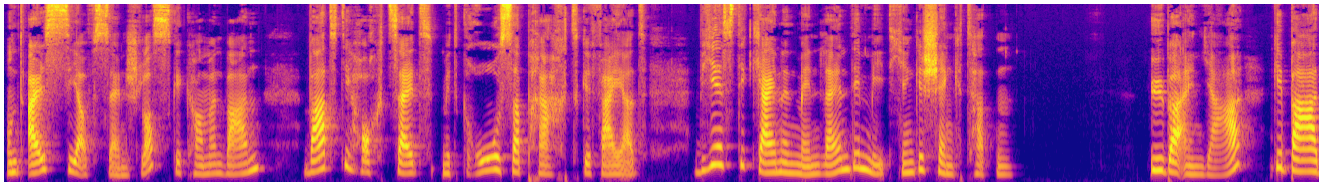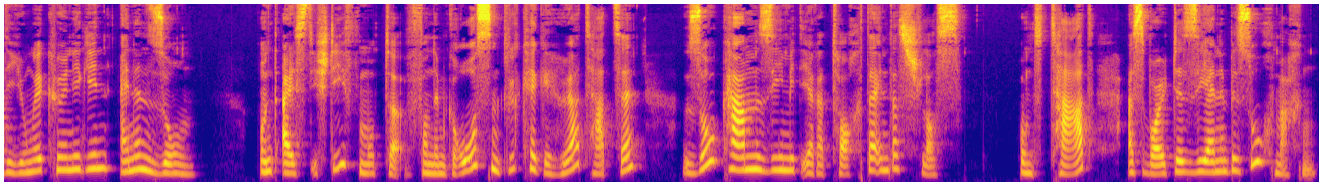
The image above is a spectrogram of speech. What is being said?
und als sie auf sein Schloss gekommen waren, ward die Hochzeit mit großer Pracht gefeiert, wie es die kleinen Männlein dem Mädchen geschenkt hatten. Über ein Jahr gebar die junge Königin einen Sohn, und als die Stiefmutter von dem großen Glücke gehört hatte, so kam sie mit ihrer Tochter in das Schloss und tat, als wollte sie einen Besuch machen.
